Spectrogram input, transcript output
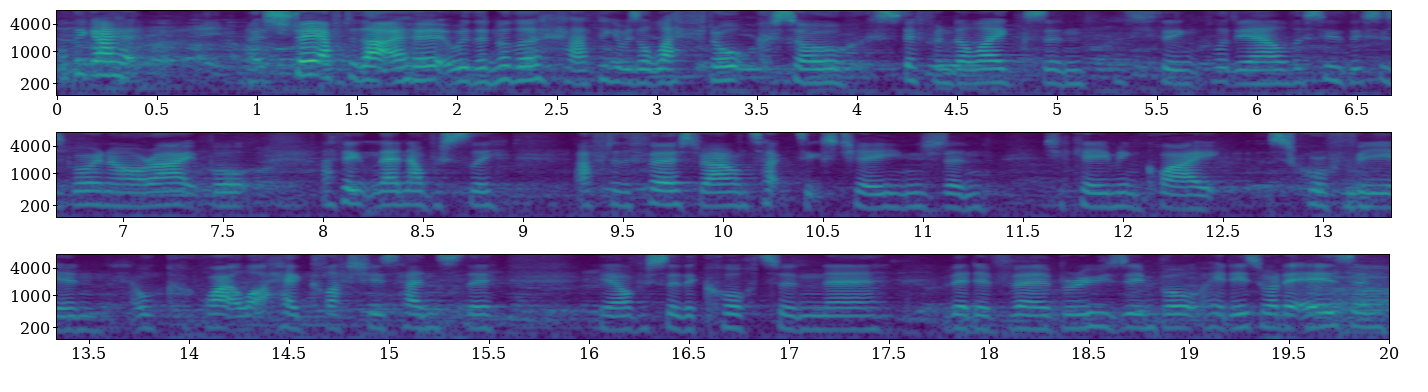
I think I straight after that I hurt with another. I think it was a left hook, so stiffened her legs, and I think bloody hell, this is this is going all right. But I think then obviously after the first round, tactics changed, and she came in quite scruffy and quite a lot of head clashes. Hence the yeah, obviously the cut and uh, a bit of uh, bruising, but it is what it is, and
